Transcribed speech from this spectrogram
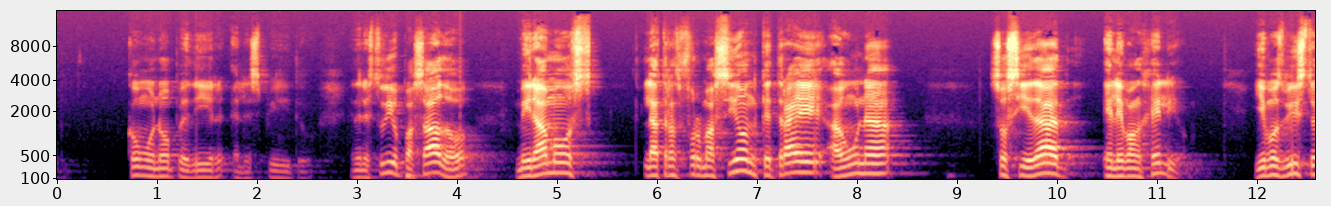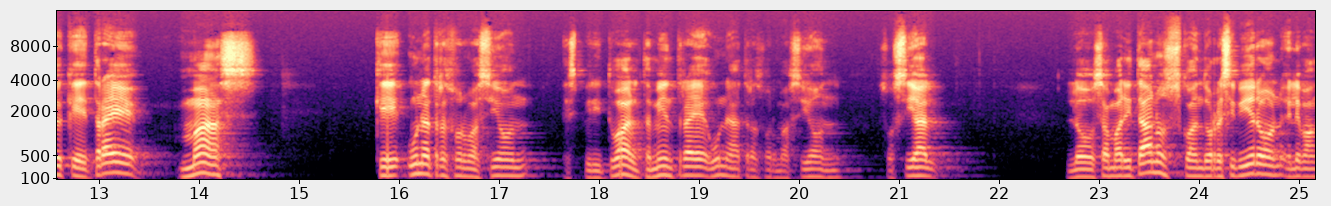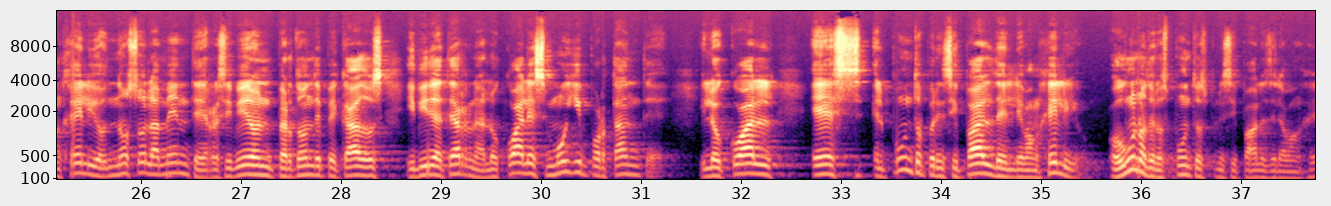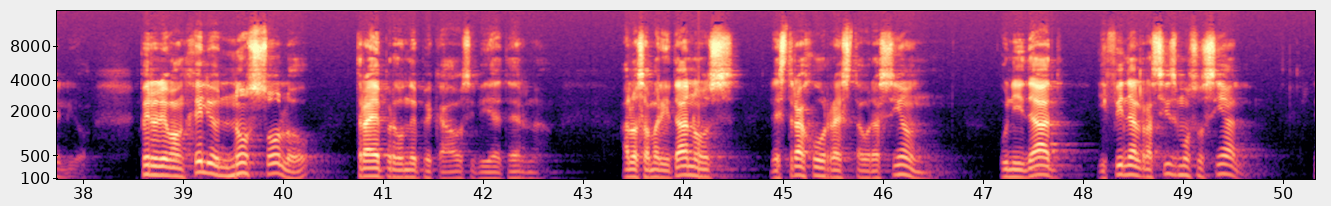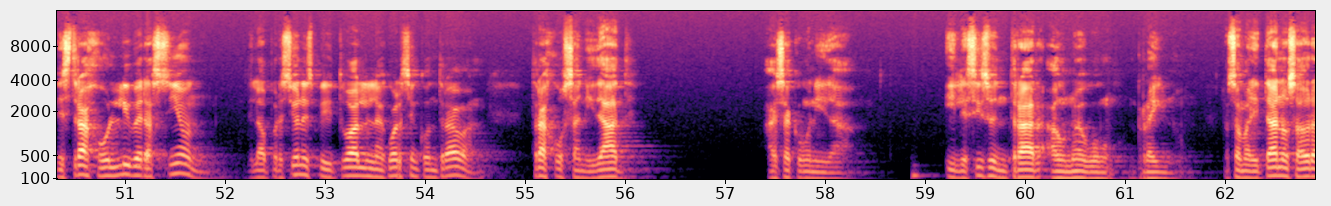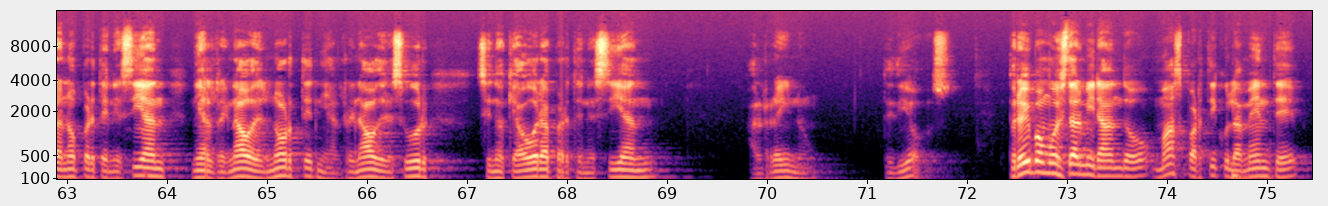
¿Cómo no pedir el Espíritu? En el estudio pasado miramos la transformación que trae a una sociedad el Evangelio. Y hemos visto que trae más que una transformación espiritual, también trae una transformación social. Los samaritanos cuando recibieron el Evangelio no solamente recibieron perdón de pecados y vida eterna, lo cual es muy importante y lo cual es el punto principal del Evangelio o uno de los puntos principales del Evangelio. Pero el Evangelio no solo trae perdón de pecados y vida eterna. A los samaritanos les trajo restauración, unidad y fin al racismo social. Les trajo liberación la opresión espiritual en la cual se encontraban, trajo sanidad a esa comunidad y les hizo entrar a un nuevo reino. Los samaritanos ahora no pertenecían ni al reinado del norte ni al reinado del sur, sino que ahora pertenecían al reino de Dios. Pero hoy vamos a estar mirando más particularmente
